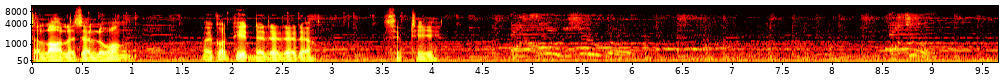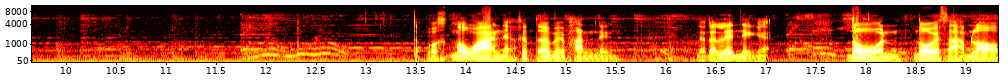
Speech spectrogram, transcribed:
จะรอดหรือจะล่วง เฮ้ย กดผิด เดี๋ยวเดี๋ยวเดี๋ยวสิบทีแต่ว่าเมื่อวานเนี่ย คือเติมไปพันหนึ่ง แล้วก็เล่นอย่างเงี้ย โดน โดนไปสามรอบ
